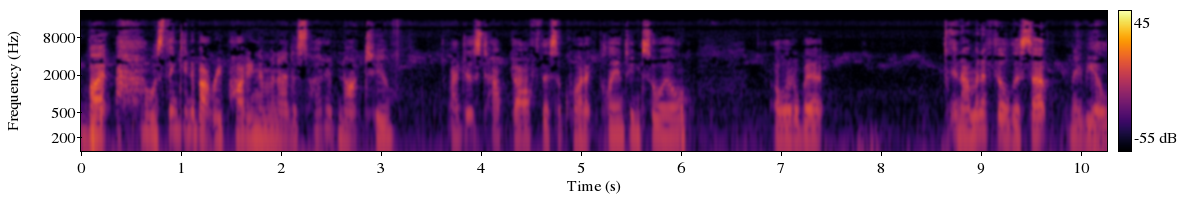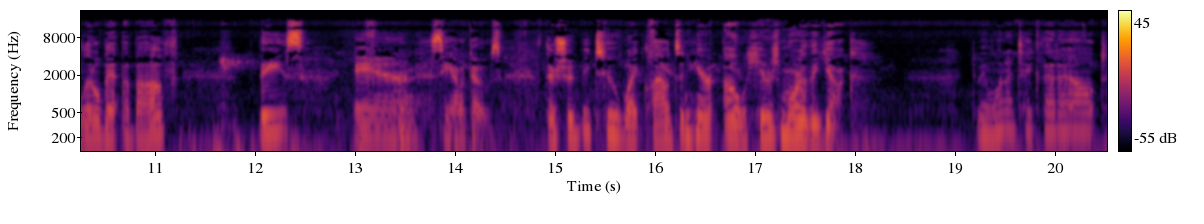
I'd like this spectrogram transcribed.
But I was thinking about repotting them and I decided not to. I just topped off this aquatic planting soil a little bit. And I'm gonna fill this up maybe a little bit above these and see how it goes. There should be two white clouds in here. Oh, here's more of the yuck. Do we wanna take that out?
